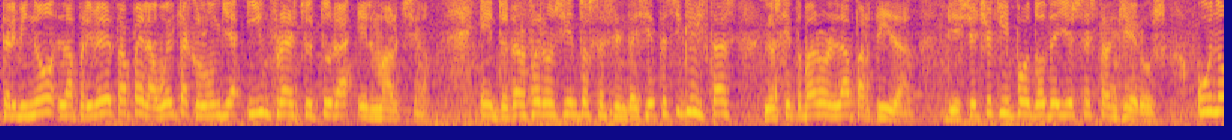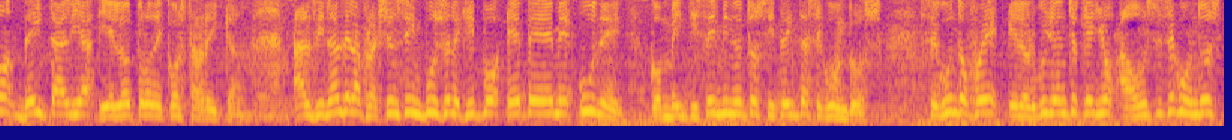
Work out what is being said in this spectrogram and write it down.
Terminó la primera etapa de la Vuelta a Colombia Infraestructura en marcha. En total fueron 167 ciclistas los que tomaron la partida. 18 equipos, dos de ellos extranjeros. Uno de Italia y el otro de Costa Rica. Al final de la fracción se impuso el equipo EPM UNE con 26 minutos y 30 segundos. Segundo fue el Orgullo Antioqueño a 11 segundos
